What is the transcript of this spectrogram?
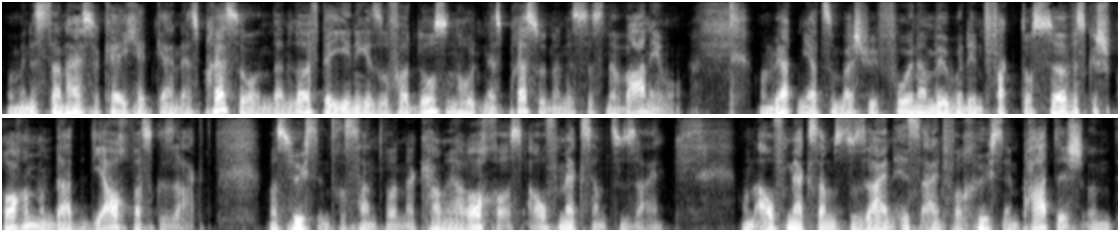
Und wenn es dann heißt, okay, ich hätte gerne Espresso und dann läuft derjenige sofort los und holt einen Espresso, dann ist das eine Wahrnehmung. Und wir hatten ja zum Beispiel, vorhin haben wir über den Faktor Service gesprochen und da hatten die auch was gesagt, was höchst interessant war. Und da kam ja auch raus, aufmerksam zu sein. Und aufmerksam zu sein ist einfach höchst empathisch. Und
